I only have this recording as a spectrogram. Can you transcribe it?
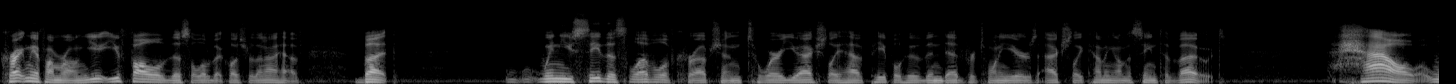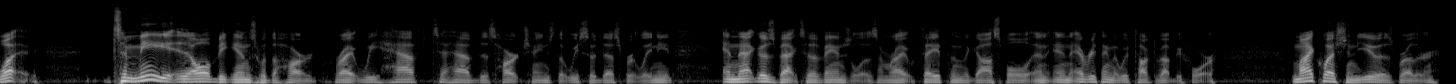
Correct me if I'm wrong. You you followed this a little bit closer than I have, but when you see this level of corruption to where you actually have people who have been dead for 20 years actually coming on the scene to vote how what to me it all begins with the heart right? We have to have this heart change that we so desperately need. And that goes back to evangelism right? Faith in the gospel and, and everything that we've talked about before my question to you is brother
